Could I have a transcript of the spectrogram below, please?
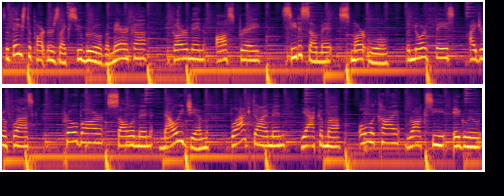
So thanks to partners like Subaru of America, Garmin, Osprey, Sea Summit, Smart Wool, The North Face, Hydro Flask, Pro Bar, Salomon, Maui Jim, Black Diamond, Yakima, OluKai, Roxy, Igloo,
